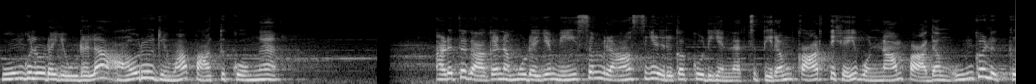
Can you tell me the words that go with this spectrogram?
உங்களுடைய உடலை ஆரோக்கியமாக பார்த்துக்கோங்க. அடுத்ததாக நம்முடைய மேசம் ராசியில் இருக்கக்கூடிய நட்சத்திரம் கார்த்திகை ஒன்றாம் பாதம். உங்களுக்கு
